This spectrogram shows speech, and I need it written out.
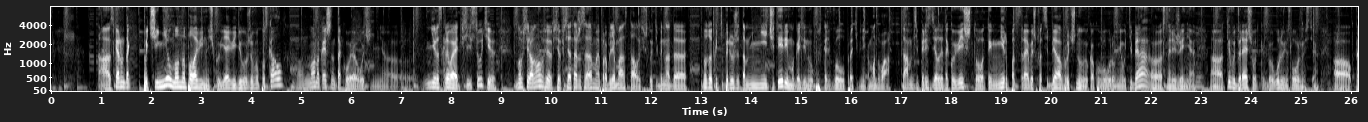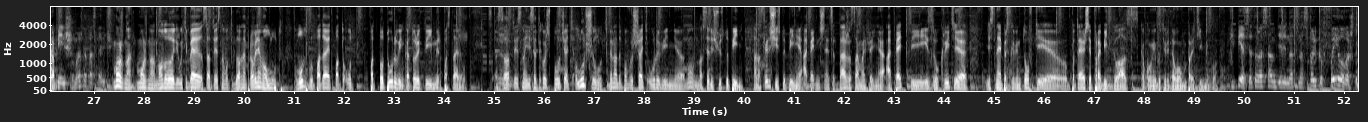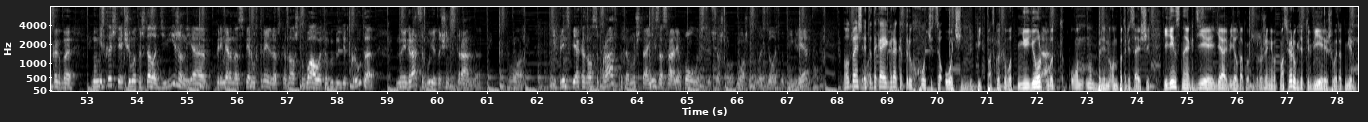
А, скажем так, починил, но наполовиночку. Я видео уже выпускал, а, но оно, конечно, такое очень э, не раскрывает всей сути, но все равно все, все, вся та же самая проблема осталась, что тебе надо, но только теперь уже там не 4 магазина выпускать в голову противникам, а 2. Там теперь сделали такую вещь, что ты мир подстраиваешь под себя вручную, какого уровня у тебя э, снаряжение, а, ты выбираешь вот как бы уровень сложности. А, про- Поменьше можно поставить? можно, можно, но у тебя, соответственно, вот главная проблема лут. Лут выпадает под, от- под тот уровень, который ты мир поставил. Соответственно, если ты хочешь получать лучший лут, тебе надо повышать уровень, э, ну, на следующую ступень. А на следующей ступени опять начинается та же самая фигня. Опять ты из-за укрытия из снайперской винтовки э, пытаешься пробить глаз какому-нибудь рядовому противнику. Пипец, это на самом деле на- настолько фейлово, что как бы, ну не сказать, что я чего-то ждал от Division, я примерно с первых трейлеров сказал, что вау, это выглядит круто, но играться будет очень странно. Вот. И, в принципе, я оказался прав, потому что они засрали полностью все, что вот можно было сделать в этой игре. Ну, вот, понимаешь, Вот. это такая игра, которую хочется очень любить, поскольку вот Нью-Йорк, Да. вот он, ну, блин, он потрясающий. Единственное, где я видел такое погружение в атмосферу, где ты веришь в этот мир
